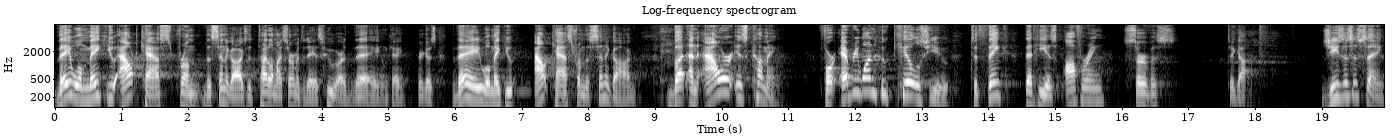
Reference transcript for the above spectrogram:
They will make you outcasts from the synagogues. The title of my sermon today is Who Are They? Okay, here it goes. They will make you outcasts from the synagogue, but an hour is coming for everyone who kills you to think that he is offering service to God. Jesus is saying,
